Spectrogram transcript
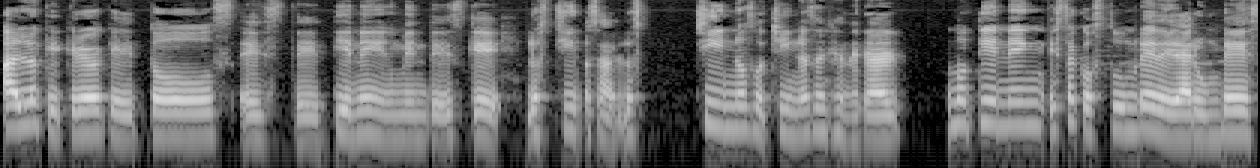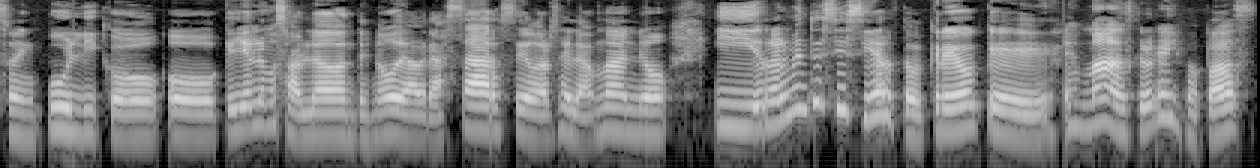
algo que creo que todos este, tienen en mente es que los chinos, o sea, los chinos o chinas en general no tienen esta costumbre de dar un beso en público o que ya lo hemos hablado antes, ¿no? De abrazarse o darse la mano. Y realmente sí es cierto, creo que, es más, creo que mis papás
